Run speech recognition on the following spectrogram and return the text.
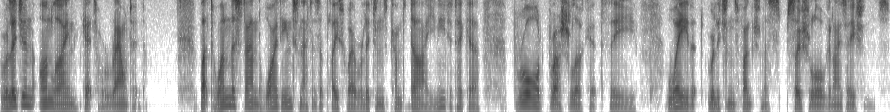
Religion online gets routed. But to understand why the internet is a place where religions come to die, you need to take a broad brush look at the way that religions function as social organizations.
